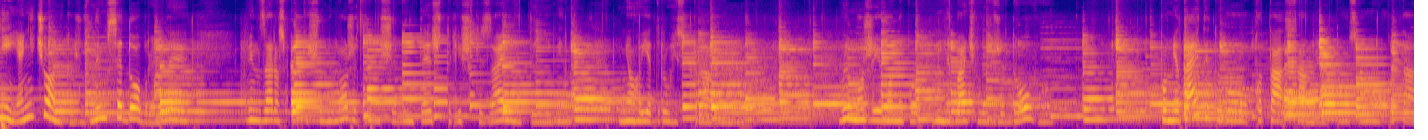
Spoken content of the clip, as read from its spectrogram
ні, я нічого не кажу, з ним все добре, але він зараз поки що не може, тому що він теж трішки зайнятий, і він у нього є другі справи. Ви, може, його не, по- не бачили вже довго. Пам'ятаєте того кота саме, того самого кота?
